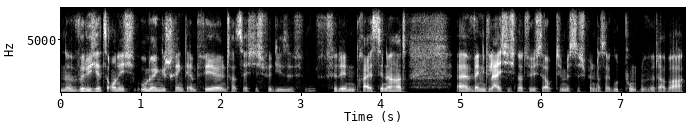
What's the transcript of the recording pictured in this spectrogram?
ne, würde ich jetzt auch nicht uneingeschränkt empfehlen, tatsächlich für diese, für den Preis, den er hat. Äh, wenngleich ich natürlich sehr optimistisch bin, dass er gut punkten wird, aber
